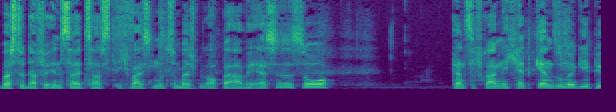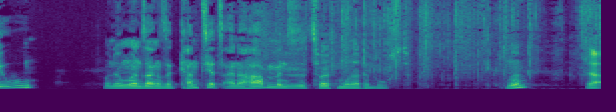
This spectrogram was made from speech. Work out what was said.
was du da für Insights hast. Ich weiß nur zum Beispiel auch bei AWS ist es so, kannst du fragen, ich hätte gern so eine GPU. Und irgendwann sagen sie, kannst jetzt eine haben, wenn du sie zwölf Monate buchst. Ne? Ja.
